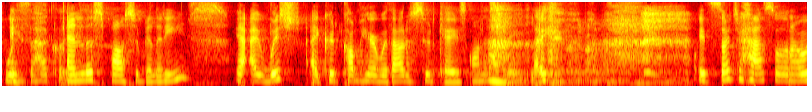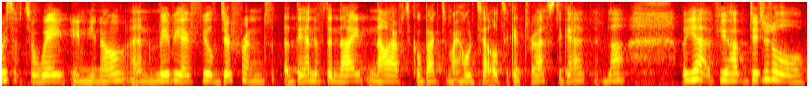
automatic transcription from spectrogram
with exactly. endless possibilities. Yeah, I wish I could come here without a suitcase, honestly. like it's such a hassle and I always have to wait and you know, and maybe I feel different at the end of the night and now I have to go back to my hotel to get dressed again and blah. But yeah, if you have digital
